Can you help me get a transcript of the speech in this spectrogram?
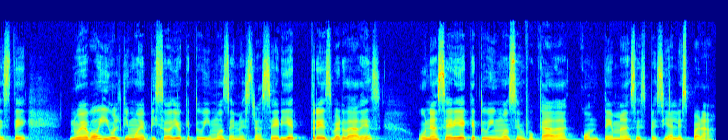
este nuevo y último episodio que tuvimos de nuestra serie Tres Verdades, una serie que tuvimos enfocada con temas especiales para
